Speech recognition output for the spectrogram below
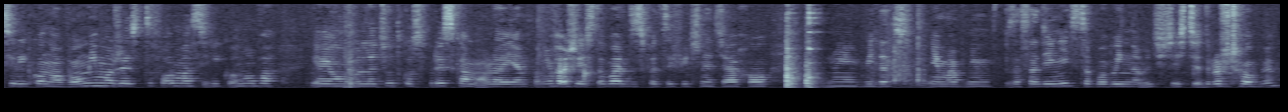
silikonową. Mimo, że jest to forma silikonowa, ja ją leciutko spryskam olejem, ponieważ jest to bardzo specyficzne ciacho. No jak widać nie ma w nim w zasadzie nic, co powinno być w cieście drożdżowym,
